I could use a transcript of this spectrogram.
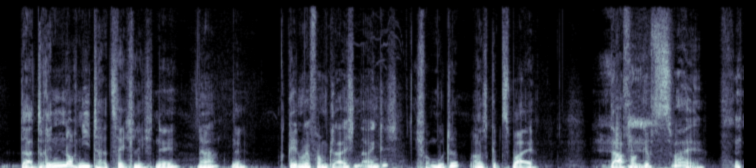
da drin noch nie tatsächlich, nee. Ja? Nee. Reden wir vom gleichen eigentlich? Ich vermute, aber es gibt zwei. Davon gibt es zwei.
